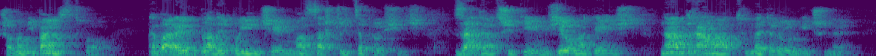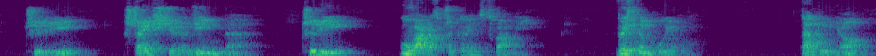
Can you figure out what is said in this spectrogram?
Szanowni Państwo, kabaret Blade Pojęcie ma zaszczyt zaprosić za teatrzykiem Zielona Gęść na dramat meteorologiczny, czyli Szczęście Rodzinne, czyli Uwaga z przekleństwami. Występują Tatunio,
